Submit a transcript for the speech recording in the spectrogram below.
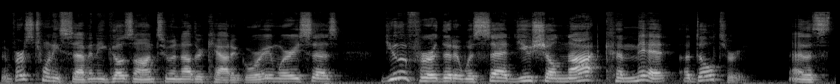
In verse 27, he goes on to another category where he says, You have heard that it was said, You shall not commit adultery. Now, that's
